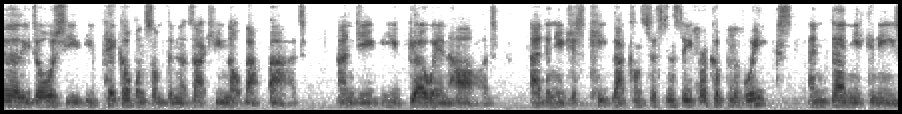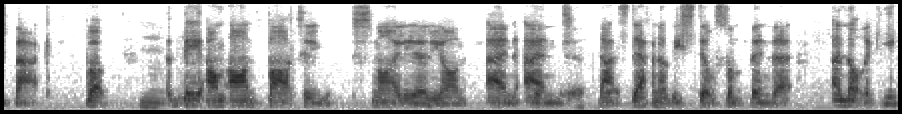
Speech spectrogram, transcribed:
early doors. You, you pick up on something that's actually not that bad, and you you go in hard. and then you just keep that consistency for a couple of weeks, and then you can ease back. But Mm. they, I'm, I'm far too smiley early on, and and Yeah. that's definitely still something that a lot like you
